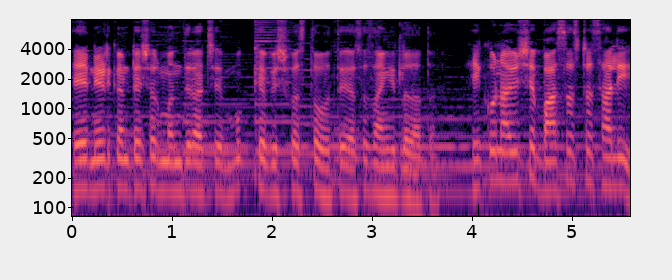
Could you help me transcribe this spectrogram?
हे नीळकंठेश्वर मंदिराचे मुख्य विश्वस्त होते असं सांगितलं जातं. एकोणावीसशे बासष्ट साली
